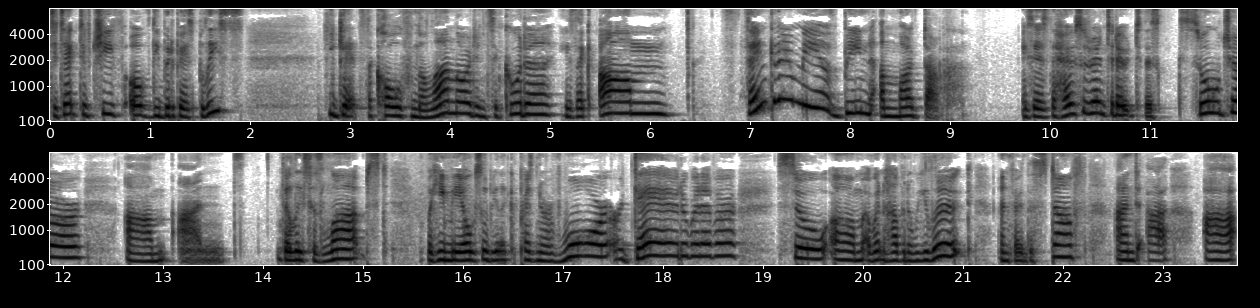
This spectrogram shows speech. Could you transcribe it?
detective chief of the Budapest police, he gets the call from the landlord in Szentgota. He's like, um, think there may have been a murder. He says the house was rented out to this soldier, um, and the lease has lapsed, but he may also be like a prisoner of war or dead or whatever. So um, I went having a wee look and found the stuff, and uh, uh,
